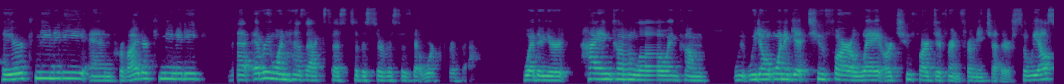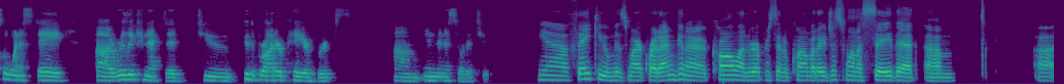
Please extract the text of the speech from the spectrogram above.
payer community and provider community that everyone has access to the services that work for them. Whether you're high income, low income, we, we don't want to get too far away or too far different from each other. So we also want to stay uh, really connected to, to the broader payer groups um, in Minnesota too. Yeah, thank you, Ms. Marquardt. I'm going to call on Representative Quam, but I just want to say that um, uh,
